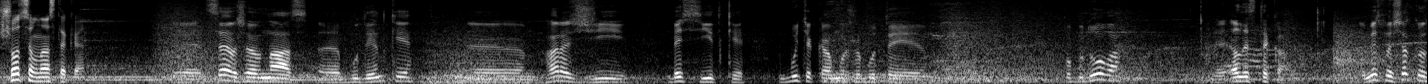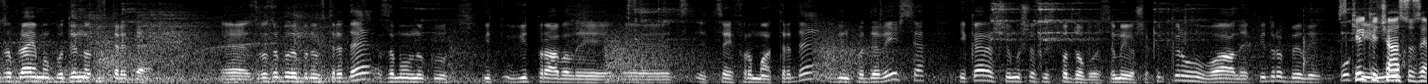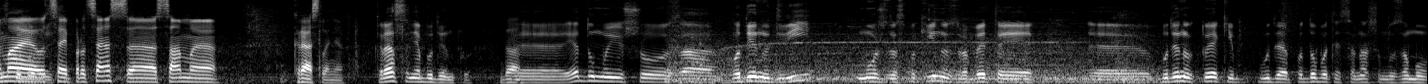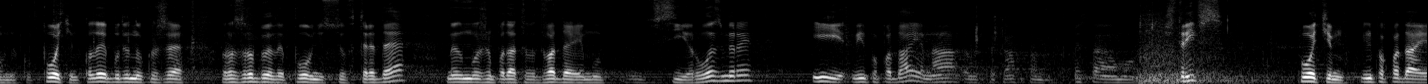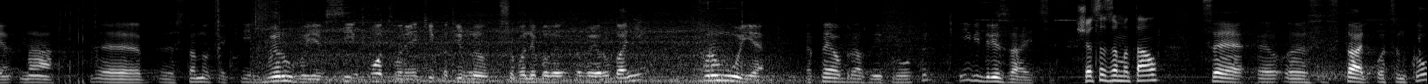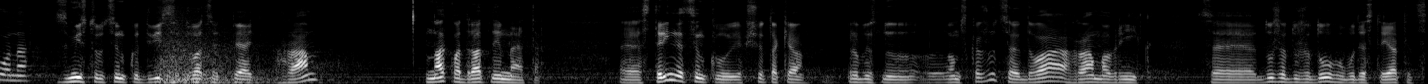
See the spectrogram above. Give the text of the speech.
Що це в нас таке? Е, Це вже в нас е, будинки, е, гаражі, бесідки, будь-яка може бути побудова ЛСТК. Ми спочатку зробляємо будинок в 3D. Е, Розробили будинок в 3D, замовнику відправили е, цей формат 3D, він подивився і каже, що йому щось не сподобалося. Ми його ще підкоригували, підробили. поки Скільки йому часу не займає цей процес е, саме креслення? Креслення будинку. Да. Е, я думаю, що за годину-дві можна спокійно зробити будинок той, який буде подобатися нашому замовнику. Потім, коли будинок вже розробили повністю в 3D, ми можемо подати в 2D йому всі розміри, і він попадає на ЛСТК станок. Ми ставимо штріпс, Потім він попадає на е, станок, який вирубує всі отвори, які потрібно, щоб вони були вирубані, формує П-образний профіль і відрізається. Що це за метал? Це е, е, сталь оцинкована з містом цинку 225 грам на квадратний метр. Е, Старіння цинку, якщо таке приблизно е, вам скажу, це 2 грама в рік. Це дуже-дуже довго буде стояти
